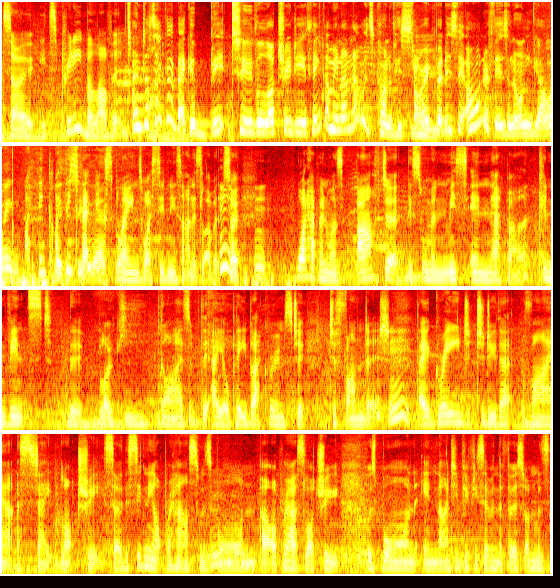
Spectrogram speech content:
so it's pretty beloved. And does that go back a bit to the lottery? Do you think? I mean, I know it's kind of historic, mm. but is there? I wonder if there's an ongoing. I think I think that, that, explains why Sydney-siders love it. Mm. So mm what happened was after this woman, Miss N. Napper, convinced the blokey guys of the ALP black rooms to, to fund it, mm. they agreed to do that via a state lottery. So the Sydney Opera House was born, mm. uh, Opera House Lottery was born in 1957. The first one was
